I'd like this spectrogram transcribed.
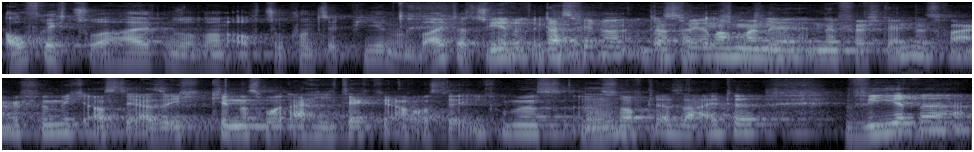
aufrechtzuerhalten, sondern auch zu konzipieren und weiterzuentwickeln. Das wäre, das wäre, das nochmal eine, eine Verständnisfrage für mich. Aus der, also ich kenne das Wort Architekt ja auch aus der E-Commerce-Software-Seite. Mhm. Wäre,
